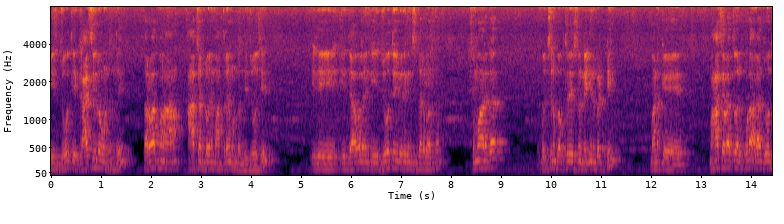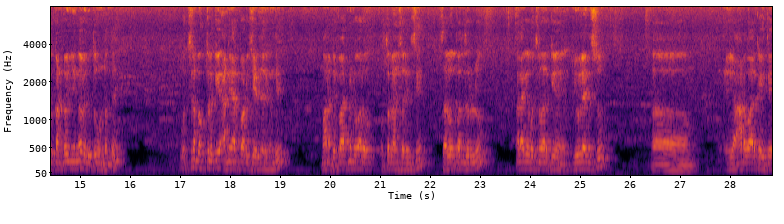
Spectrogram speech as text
ఈ జ్యోతి కాశీలో ఉంటుంది. తర్వాత మన ఆచంట్లోనే మాత్రమే ఉంటుంది ఈ జ్యోతి. ఇది ఈ దేవాలయానికి ఈ జ్యోతి వెలిగించిన తర్వాత సుమారుగా వచ్చిన భక్తులు వేసిన నెయ్యిని బట్టి మనకి మహాశివరాత్రి వరకు కూడా అలా జ్యోతి కంటిన్యూగా వెలుగుతూ ఉంటుంది. వచ్చిన భక్తులకి అన్ని ఏర్పాట్లు చేయడం జరిగింది. మన డిపార్ట్మెంట్ వారు ఉత్తర్వులు అనుసరించి సర్వపందులు అలాగే వచ్చిన వారికి క్యూ లైన్స్ ఆడవారికి అయితే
